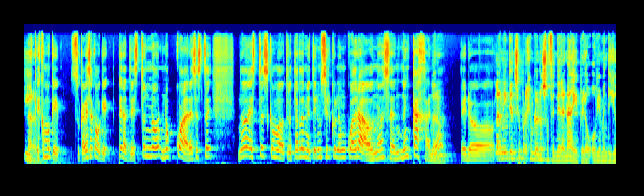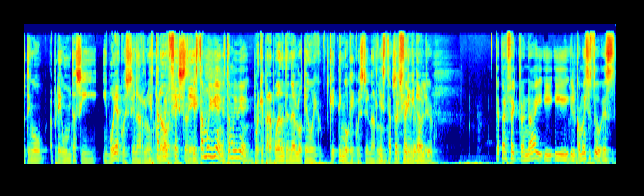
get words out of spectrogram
Y Claro. es como que su cabeza como que, espérate, esto no, no cuadra, es este, no, esto es como tratar de meter un círculo en un cuadrado, ¿no? O sea, no encaja, ¿no? Claro. Pero Claro, mi intención, por ejemplo, no es ofender a nadie, pero obviamente yo tengo preguntas y, y voy a cuestionarlo, está ¿no? perfecto, Este, está muy bien, está muy bien. Porque para poder entenderlo tengo que, que tengo que cuestionarlo. Y está O sea, es perfecto. inevitable. Está perfecto, ¿no? Y- y como dices tú, es,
